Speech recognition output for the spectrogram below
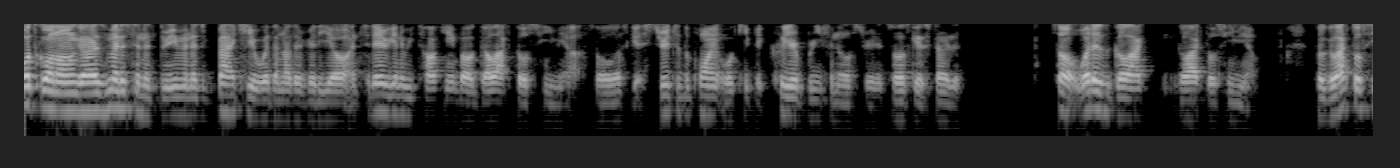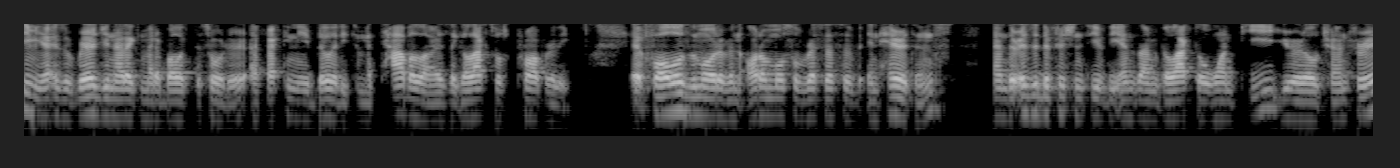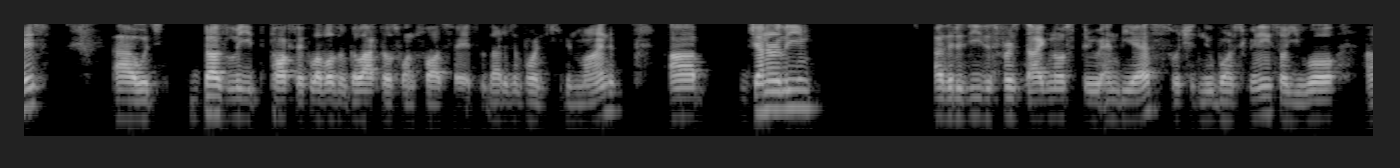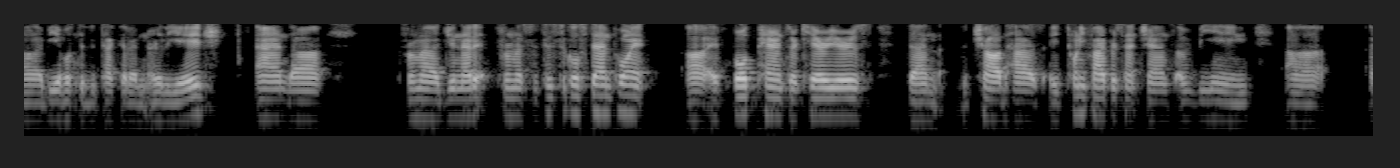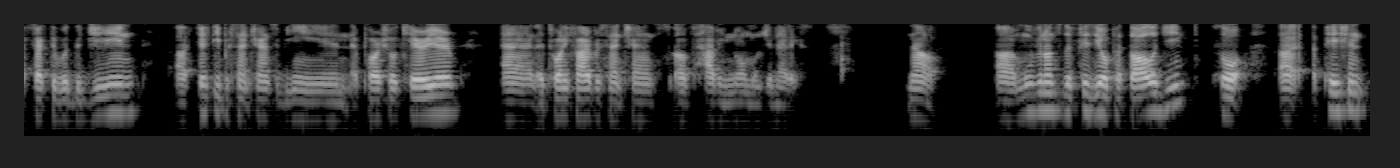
What's going on guys, Medicine in 3 minutes back here with another video and today we're going to be talking about galactosemia. So let's get straight to the point, we'll keep it clear, brief and illustrated. So let's get started. So what is galact galactosemia? So galactosemia is a rare genetic metabolic disorder affecting the ability to metabolize the galactose properly. It follows the mode of an autosomal recessive inheritance and there is a deficiency of the enzyme galacto-1p uridyl uh, which does lead to toxic levels of galactose 1 phosphate. So that is important to keep in mind. Uh, generally, uh, the disease is first diagnosed through NBS, which is newborn screening. So you will uh, be able to detect it at an early age. And uh, from a genetic, from a statistical standpoint, uh, if both parents are carriers, then the child has a 25% chance of being uh, affected with the gene, a 50% chance of being a partial carrier, and a 25% chance of having normal genetics. Now, uh, moving on to the physiopathology. So, uh, a patient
